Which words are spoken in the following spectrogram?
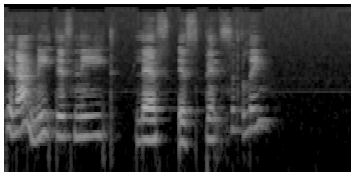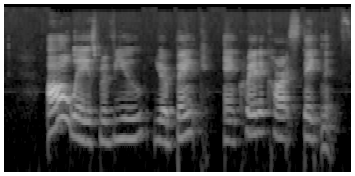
Can I meet this need less expensively? Always review your bank and credit card statements.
